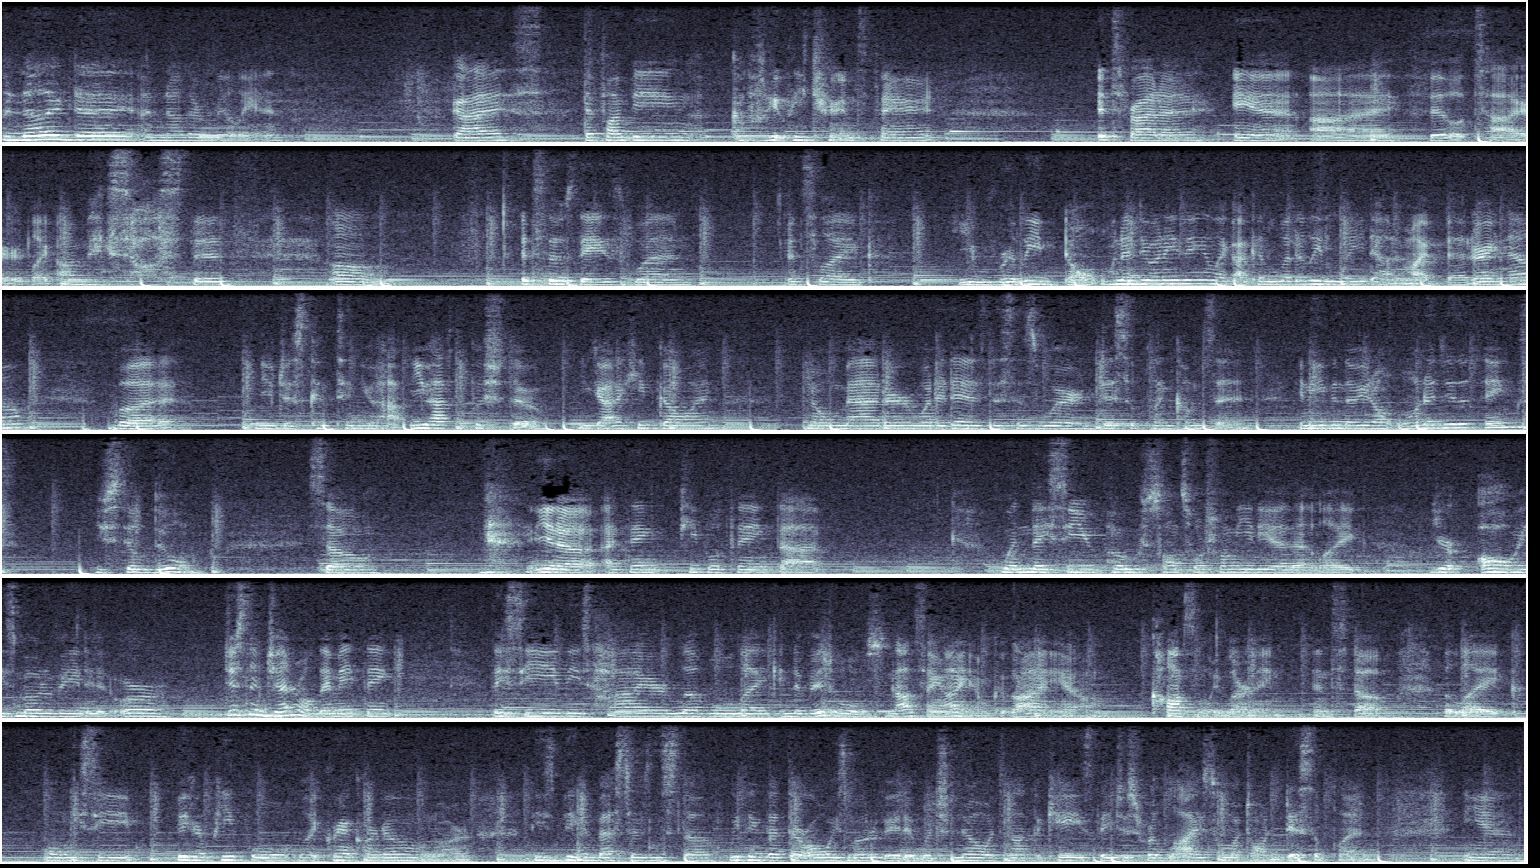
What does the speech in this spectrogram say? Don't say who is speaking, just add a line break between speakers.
Another day, another million. Guys, if I'm being completely transparent, it's Friday and I feel tired, like I'm exhausted. Um, it's those days when it's like you really don't want to do anything. Like I could literally lay down in my bed right now, but you just continue, you have to push through. You gotta keep going no matter what it is. This is where discipline comes in. And even though you don't want to do the things, you still do them. So, you know, I think people think that when they see you post on social media that like you're always motivated or just in general, they may think they see these higher level like individuals, not saying I am because I am constantly learning and stuff, but like when we see bigger people like Grant Cardone or these big investors and stuff, we think that they're always motivated, which no, it's not the case. They just rely so much on discipline. And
